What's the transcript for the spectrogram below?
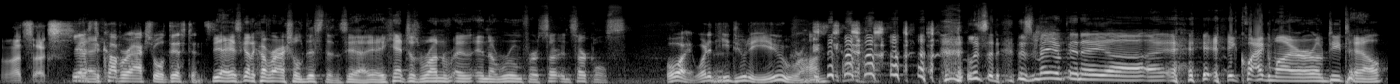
Well, that sucks. He has Yeah. to cover actual distance. Yeah, he's got to cover actual distance. Yeah, yeah. He can't just run in, in a room for certain circles. Boy, what did he do to you, Ron? Listen, this may have been a, uh, a, a quagmire of detail.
